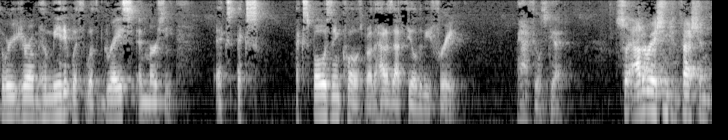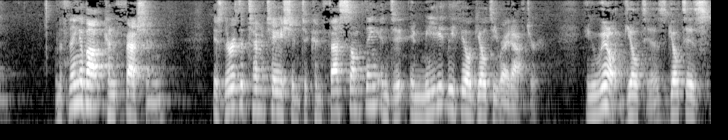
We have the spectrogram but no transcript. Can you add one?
He'll, meet it with, with grace and mercy. Ex, ex, exposed and closed, brother. How does that feel to be free? Man, it feels good. So, adoration, confession, the thing about confession is there is a temptation to confess something and to immediately feel guilty right after. And we know what guilt is. Guilt is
